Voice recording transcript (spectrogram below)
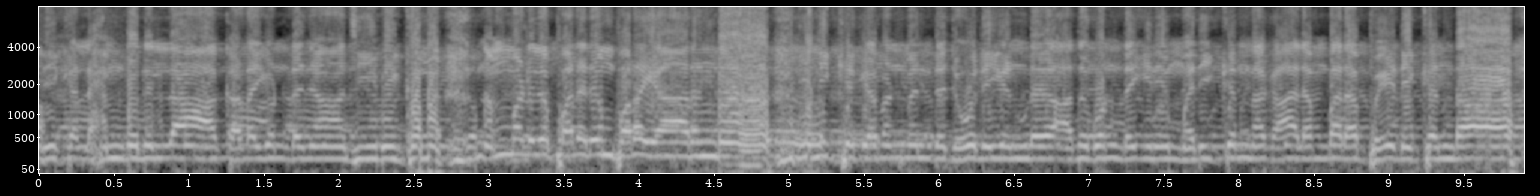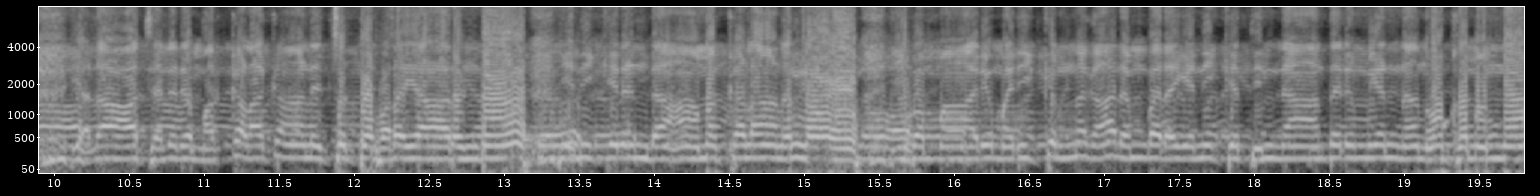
എനിക്ക് അലഹമില്ല കടയുണ്ട് ഞാൻ ജീവിക്കും. നമ്മളിൽ പലരും പറയാറുണ്ട് എനിക്ക് ഗവൺമെന്റ് ജോലിയുണ്ട് അതുകൊണ്ട് ഇനി മരിക്കുന്ന കാലം വരെ പേടിക്കണ്ട. യഥാ ചിലര് മക്കളെ കാണിച്ചിട്ട് പറയാറുണ്ട് എനിക്ക് രണ്ട് ആമക്കളാണല്ലോ. ഇവന്മാര് മരിക്കുന്ന കാലം വരെ എനിക്ക് തിന്നാൻ തരും എന്ന് നോക്കുമെന്ന്.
